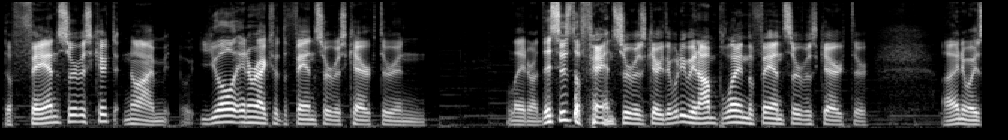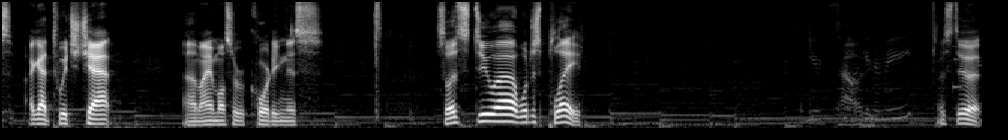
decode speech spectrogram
The fan service character? No, I'm. You'll interact with the fan service character in later on. This is the fan service character. What do you mean? I'm playing the fan service character. Uh, anyways, I got Twitch chat. Um, I am also recording this. So let's do. Uh, we'll just play. Let's do it.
